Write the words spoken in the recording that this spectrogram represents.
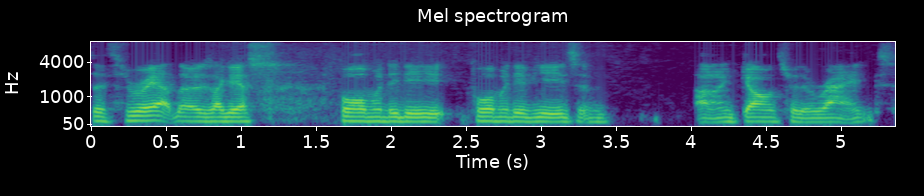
so throughout those, I guess, formative formative years and I don't know, going through the ranks,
